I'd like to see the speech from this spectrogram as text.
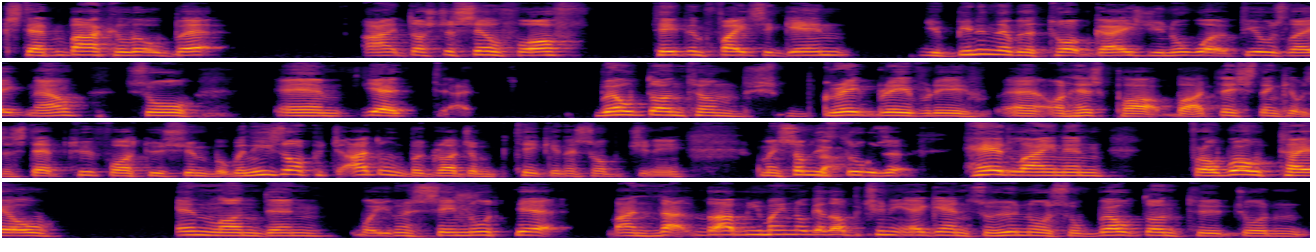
stepping back a little bit. I dust yourself off, take them fights again. You've been in there with the top guys. You know what it feels like now. So, um, yeah, well done to him. Great bravery uh, on his part, but I just think it was a step too far too soon. But when these opportunities, I don't begrudge him taking this opportunity. I mean, somebody no. throws it headlining for a world title in London. What you're going to say no to it, and that, that you might not get the opportunity again. So who knows? So well done to Jordan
